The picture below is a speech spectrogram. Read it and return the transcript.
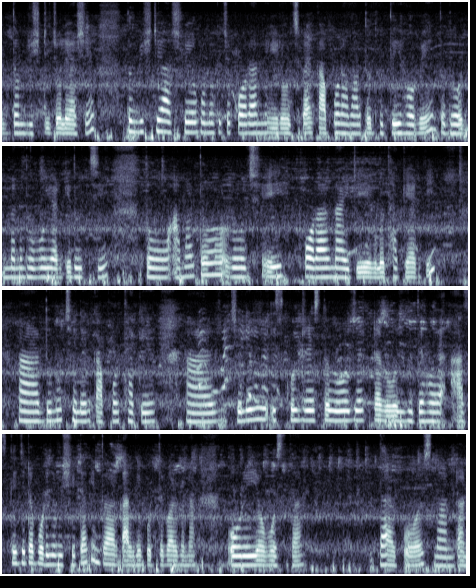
একদম বৃষ্টি চলে আসে। তো বৃষ্টি আসলেও কোনো কিছু করার নেই। রোজকার কাপড় আমার তো ধুতেই হবে। তো মানে ধোবই আর কি, ধুচ্ছি। তো আমার তো রোজ এই পরার নাইটি এগুলো থাকে আর কি। আর দুনো ছেলের কাপড় থাকে। আর ছেলের স্কুল ড্রেস তো রোজ একটা রোজ ধুতে হয়। আজকে যেটা পরে যাবে সেটা কিন্তু আর কালকে পরতে পারবে না। ওর এই অবস্থা। তারপর স্নান টান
